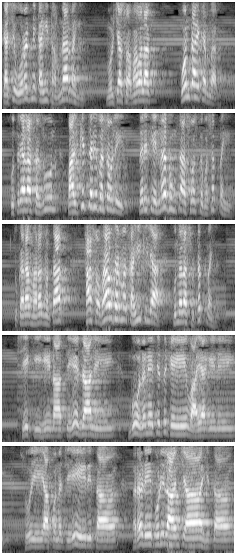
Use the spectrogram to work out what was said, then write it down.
त्याचे ओरडणे काही थांबणार नाही. मूळच्या स्वभावाला कोण काय करणार? कुत्र्याला सजून पालखीत जरी बसवले तरी ते न भुंकता स्वस्थ बसत नाही. तुकाराम महाराज म्हणतात हा स्वभाव धर्म काही केल्या कुणाला सुटत नाही. शेकी हे नाते झाले बोलणे तितके वाया गेले. सोयी आपण चेरिता रडे पुढिलांच्या हिता.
